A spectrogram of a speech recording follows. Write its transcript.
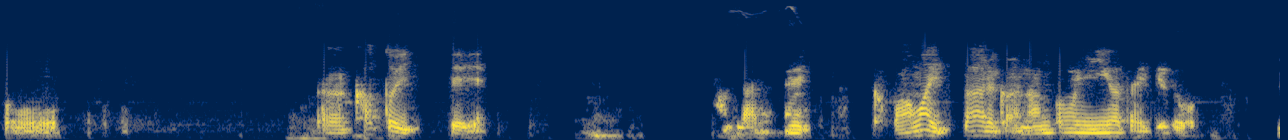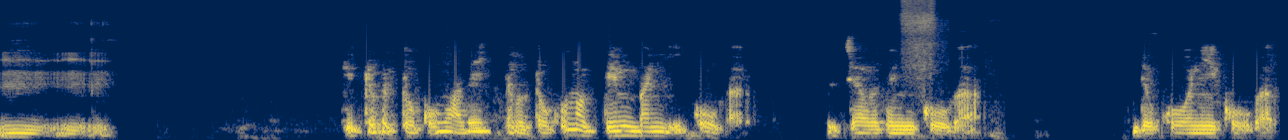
そう。だからかといって、なんだろうね。カバンはいっぱいあるから何とも言い難いけど、うんうん結局どこまで行ってもどこの現場に行こうが、打ち合わせに行こうが、旅行に行こうが、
